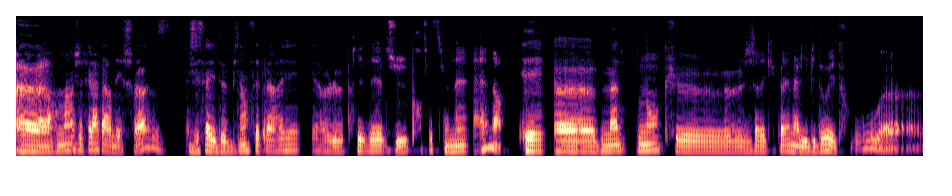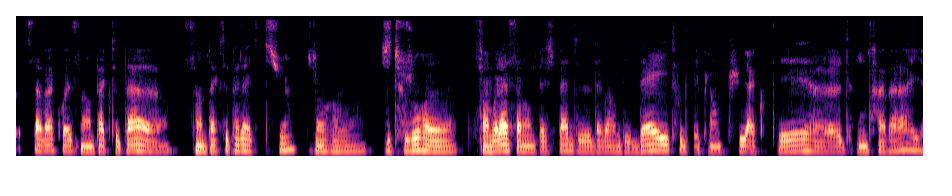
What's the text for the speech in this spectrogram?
Euh, alors moi, j'ai fait la part des choses. J'essaye de bien séparer euh, le privé du professionnel. Et euh, maintenant que j'ai récupéré ma libido et tout, euh, ça va quoi. Ça impacte pas, euh, ça impacte pas là-dessus. Genre, euh, j'ai toujours, euh, enfin voilà, ça m'empêche pas de d'avoir des dates ou des plans cul à côté de mon travail.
